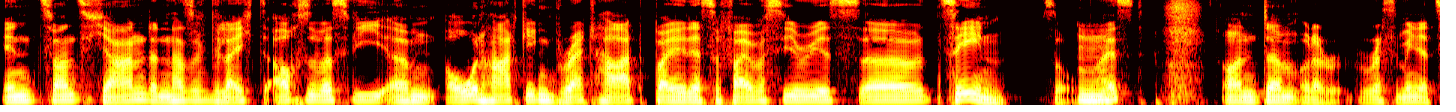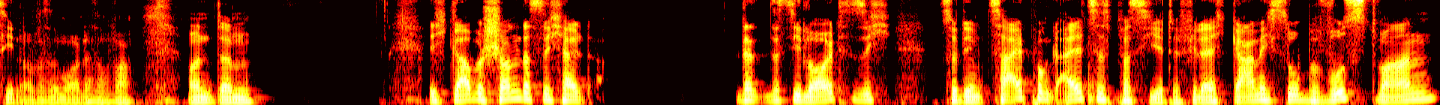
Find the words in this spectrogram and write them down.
in 20 Jahren, dann hast du vielleicht auch sowas wie ähm, Owen Hart gegen Bret Hart bei der Survivor Series äh, 10. So, Mhm. weißt? Und, ähm, oder WrestleMania 10 oder was immer das auch war. Und ähm, ich glaube schon, dass sich halt da- dass die Leute sich zu dem Zeitpunkt, als es passierte, vielleicht gar nicht so bewusst waren,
